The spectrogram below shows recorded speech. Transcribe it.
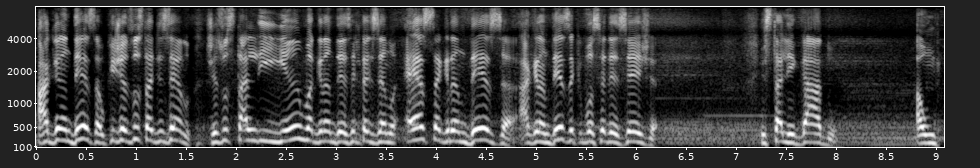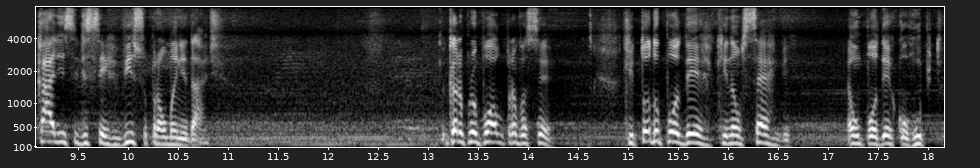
A grandeza, o que Jesus está dizendo? Jesus está alinhando a grandeza. Ele está dizendo: essa grandeza, a grandeza que você deseja, está ligado a um cálice de serviço para a humanidade. Eu quero propor algo para você: que todo poder que não serve é um poder corrupto.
